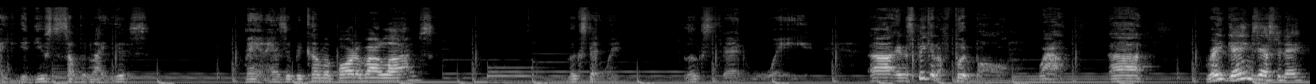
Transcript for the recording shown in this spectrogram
You can get used to something like this. Man, has it become a part of our lives? Looks that way. Looks that way. Uh, and speaking of football, wow, uh, great games yesterday.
